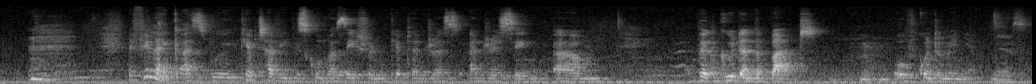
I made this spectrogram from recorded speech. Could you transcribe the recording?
I feel like as we kept having this conversation, we kept address, addressing um, the good and the bad of condominium. Yes.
